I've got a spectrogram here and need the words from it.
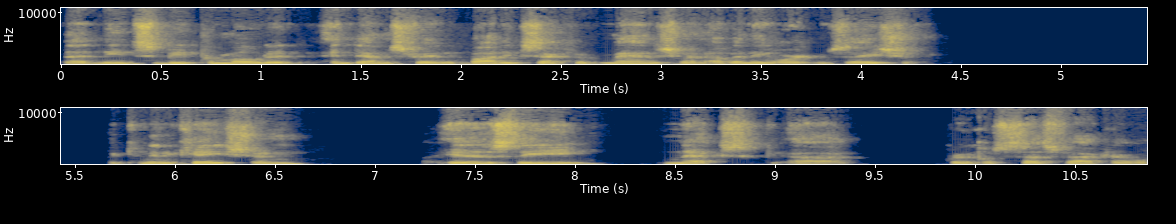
that needs to be promoted and demonstrated by the executive management of any organization. The communication is the next uh, critical success factor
